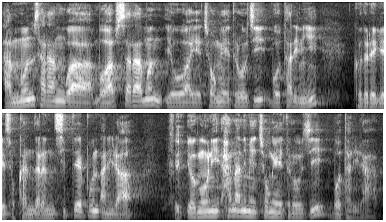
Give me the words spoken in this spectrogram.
암몬 사람과 모압 사람은 여호와의 종에 들어오지 못하리니 그들에게 속한 자는 10대뿐 아니라 영원히 하나님의 종에 들어오지 못하리라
